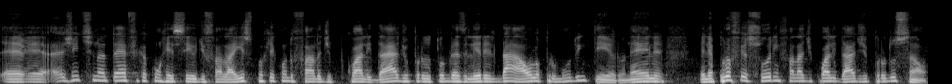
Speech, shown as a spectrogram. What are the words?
é, a gente até fica com receio de falar isso, porque quando fala de qualidade, o produtor brasileiro ele dá aula para o mundo inteiro, né? Ele, ele é professor em falar de qualidade de produção.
